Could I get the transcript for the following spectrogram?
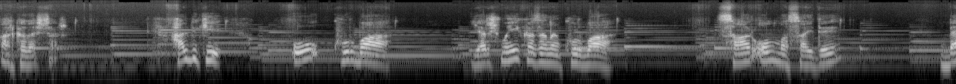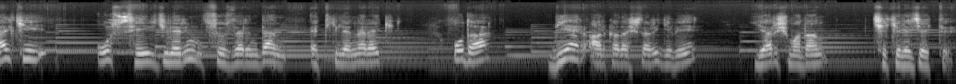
arkadaşlar. Halbuki o kurbağa, yarışmayı kazanan kurbağa sağır olmasaydı belki o seyircilerin sözlerinden etkilenerek o da diğer arkadaşları gibi yarışmadan çekilecekti.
